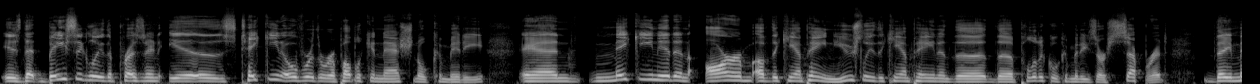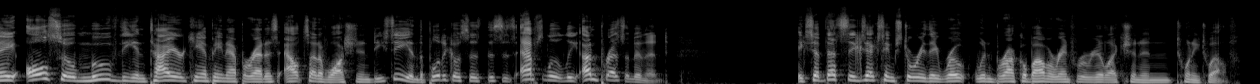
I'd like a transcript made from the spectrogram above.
is that basically the president is taking over the Republican National Committee and making it an arm of the campaign. Usually the campaign and the, the political committees are separate. They may also move the entire campaign apparatus outside of Washington, D.C. And the Politico says this is absolutely unprecedented. Except that's the exact same story they wrote when Barack Obama ran for reelection in 2012.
